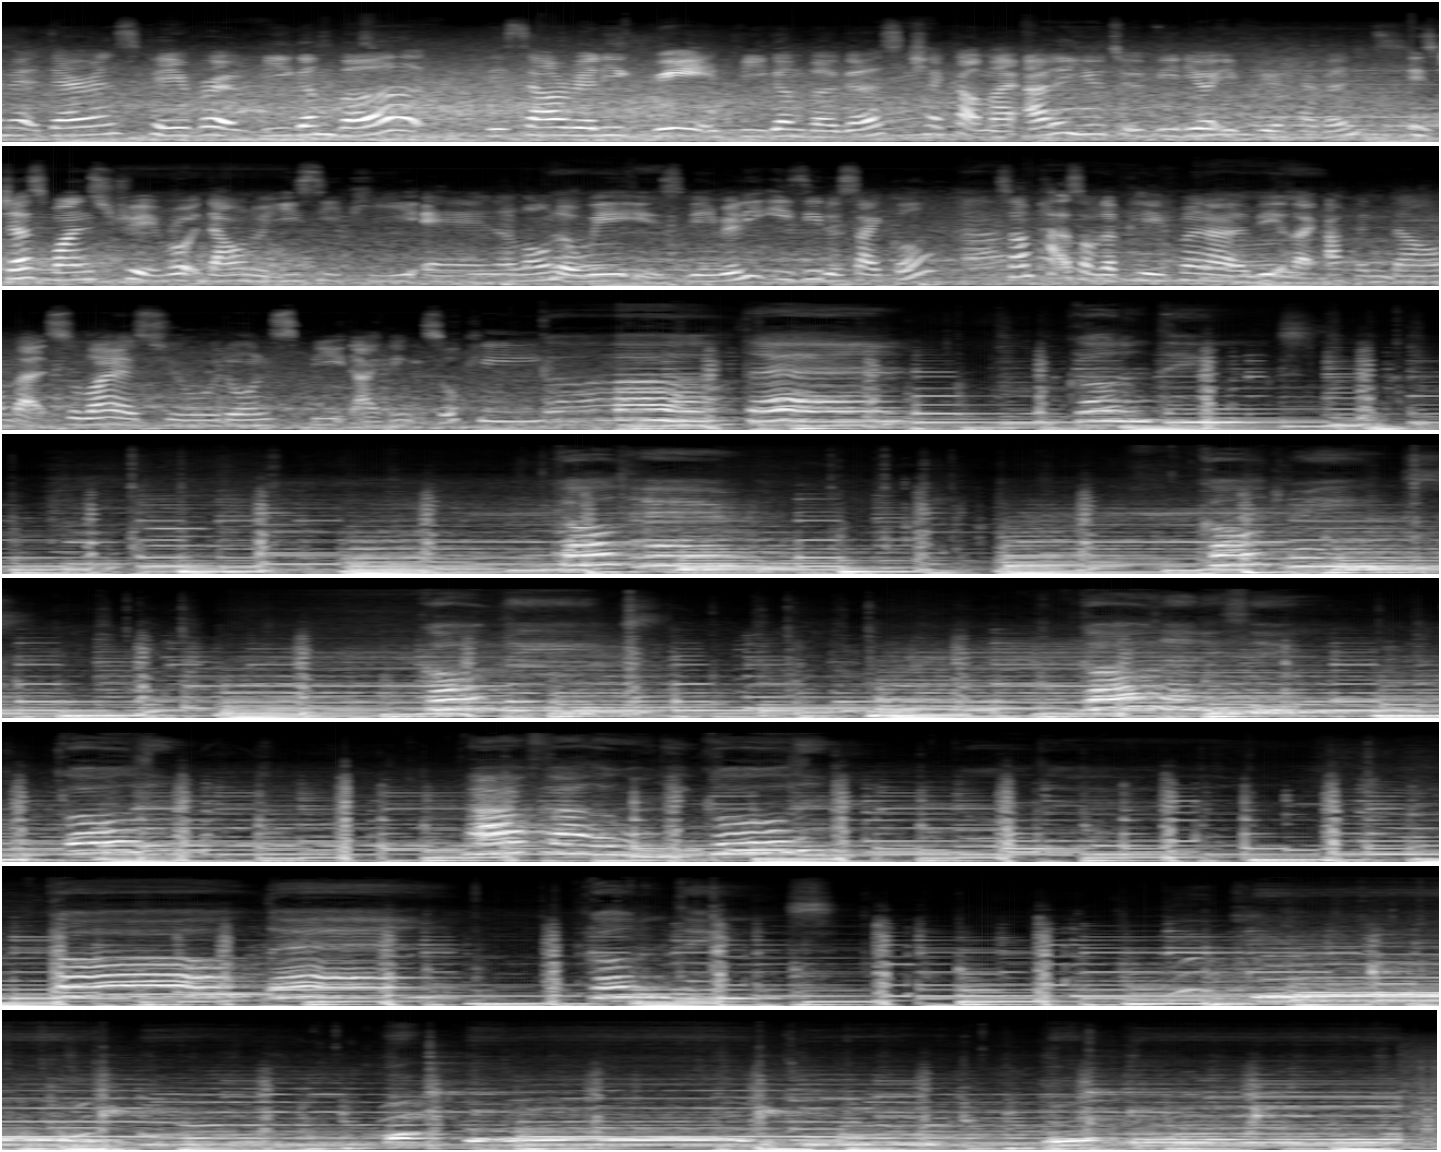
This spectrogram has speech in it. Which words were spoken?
I'm at Darren's favorite VeganBurg. They sell really great vegan burgers. Check out my other YouTube video if you haven't. It's just one straight road down to ECP and along the way it's been really easy to cycle. Some parts of the pavement are a bit like up and down but so long as you don't speed I think it's okay. Golden, golden I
